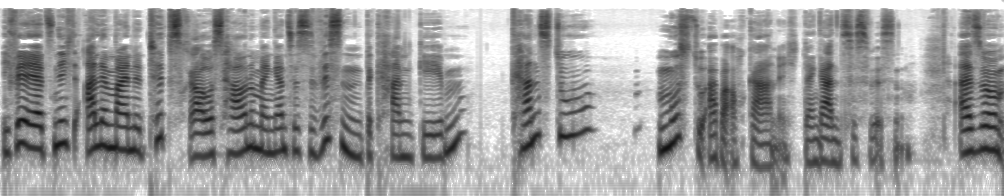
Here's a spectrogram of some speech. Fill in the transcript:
ich will jetzt nicht alle meine Tipps raushauen und mein ganzes Wissen bekannt geben, kannst du, musst du aber auch gar nicht dein ganzes Wissen. Also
